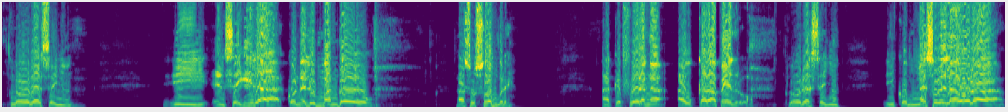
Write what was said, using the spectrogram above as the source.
Gloria al Señor. Y enseguida Cornelio mandó a sus hombres a que fueran a, buscar a Pedro. Gloria al Señor. Y como eso de la hora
